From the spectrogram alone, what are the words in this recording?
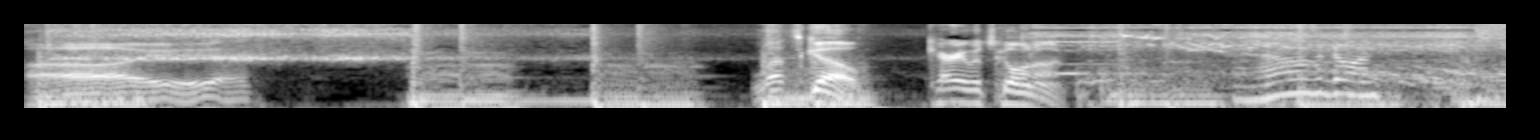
I. Let's go. Carrie, what's going on? How's it going?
